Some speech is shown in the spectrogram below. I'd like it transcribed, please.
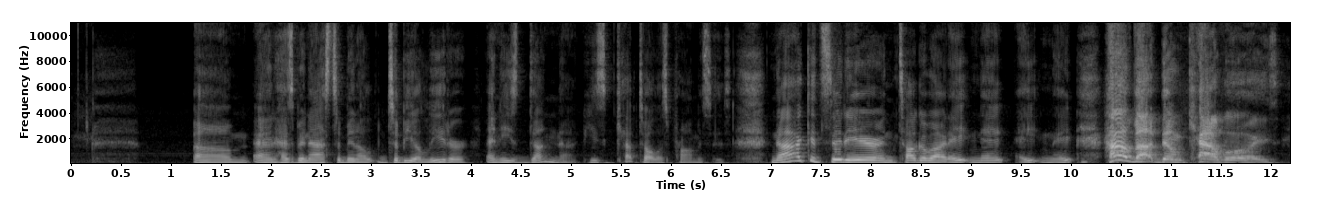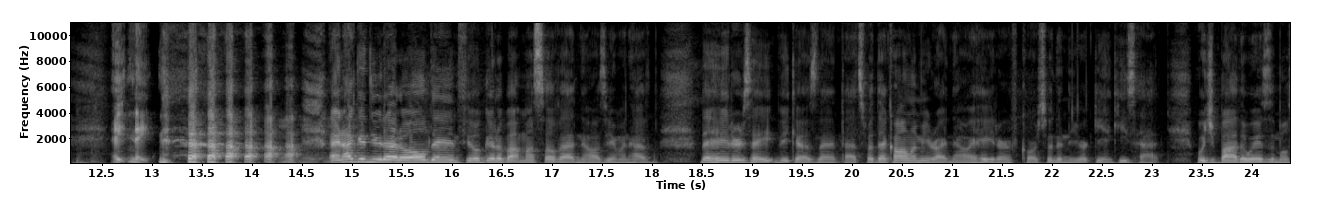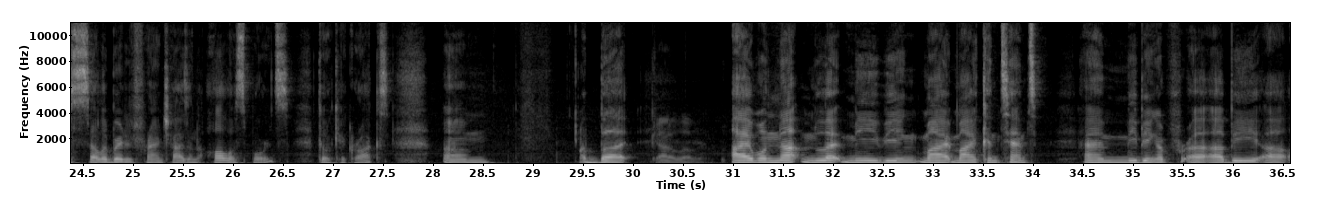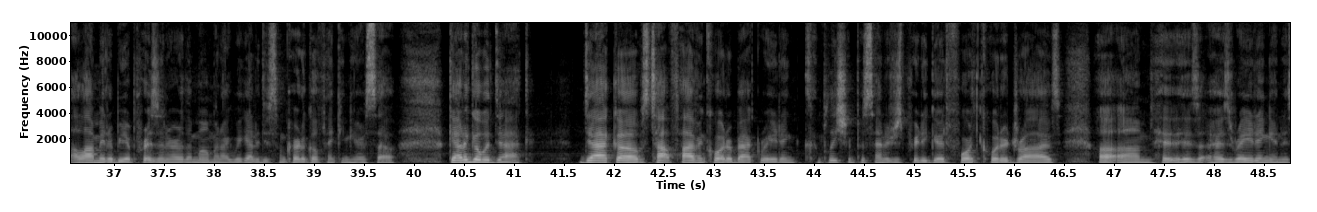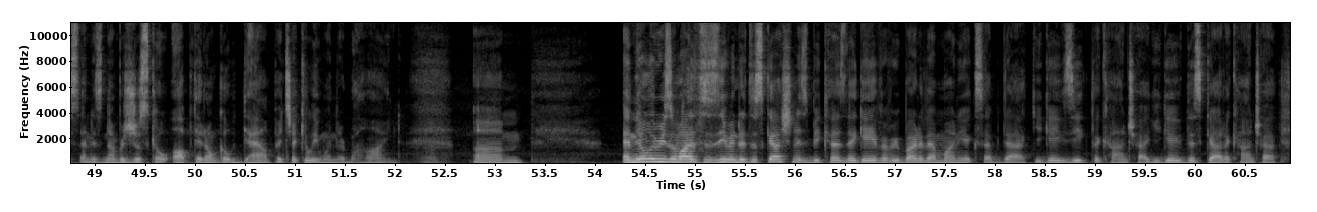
um, and has been asked to be a, to be a leader, and he's done that. He's kept all his promises. Now I could sit here and talk about eight and eight, eight and eight. How about them Cowboys? Eight and 8 and I could do that all day and feel good about myself ad nauseum and have the haters hate because that, that's what they're calling me right now, a hater, of course, with the New York Yankees hat, which, by the way, is the most celebrated franchise in all of sports. Go Kick Rocks. Um, but gotta love it. I will not let me being my my contempt and me being a uh, uh, be uh, allow me to be a prisoner of the moment. I, we got to do some critical thinking here. So, got to go with Dak. Dak uh, was top five in quarterback rating. Completion percentage is pretty good. Fourth quarter drives, uh, um, his, his rating and his and his numbers just go up. They don't go down, particularly when they're behind. Mm. Um, and the only reason why this is even a discussion is because they gave everybody their money except Dak. You gave Zeke the contract. You gave this guy the contract.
